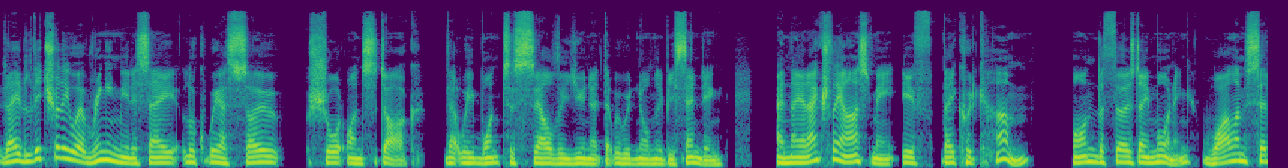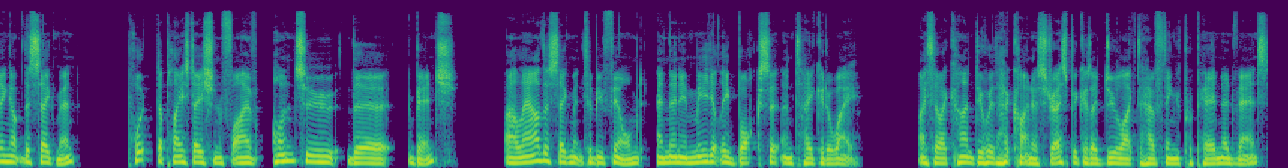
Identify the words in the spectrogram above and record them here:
They literally were ringing me to say, look, we are so short on stock that we want to sell the unit that we would normally be sending. And they had actually asked me if they could come on the Thursday morning while I'm setting up the segment, put the PlayStation 5 onto the bench, allow the segment to be filmed, and then immediately box it and take it away. I said, I can't deal with that kind of stress because I do like to have things prepared in advance.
